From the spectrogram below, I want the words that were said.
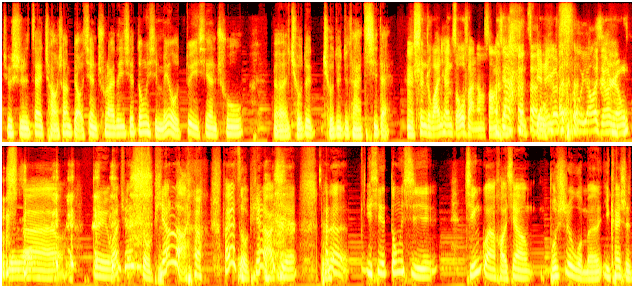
就是在场上表现出来的一些东西没有兑现出，呃，球队球队对他的期待。嗯，甚至完全走反了方向，变成一个受邀型人物。呃，对，完全走偏了，发现走偏了，而且他的一些东西，尽管好像不是我们一开始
